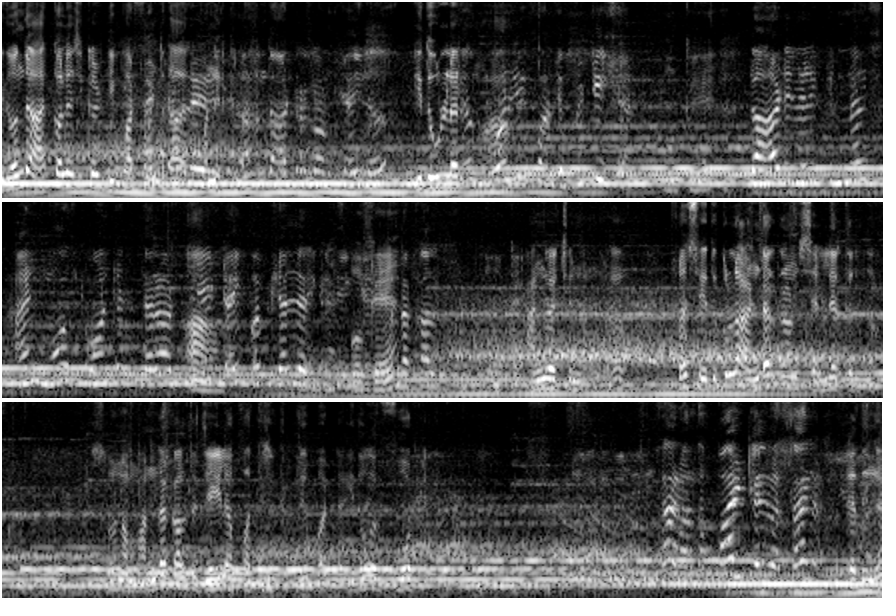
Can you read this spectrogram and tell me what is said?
இது வந்து ஆர்காலஜிக்கல் டிபார்ட்மெண்ட் தான் இது பண்ணிருக்கலாம் இது உள்ள இருக்குமா The ordinary criminals and most wanted. There are three Ah. type of shell இருக்குது. Okay. அந்த காலத்துல. ஓகே அங்கே வச்சுருந்தாங்க ப்ளஸ் இதுக்குள்ளே அண்டர் கிரவுண்ட் செல் இருக்கிறது தான் ஸோ நம்ம அந்த காலத்து ஜெயிலை பார்த்துருக்குறது பட் இது ஒரு ஃபோர்ட் சார் அந்த பாயிண்ட் இல்லை சார் எதுங்க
